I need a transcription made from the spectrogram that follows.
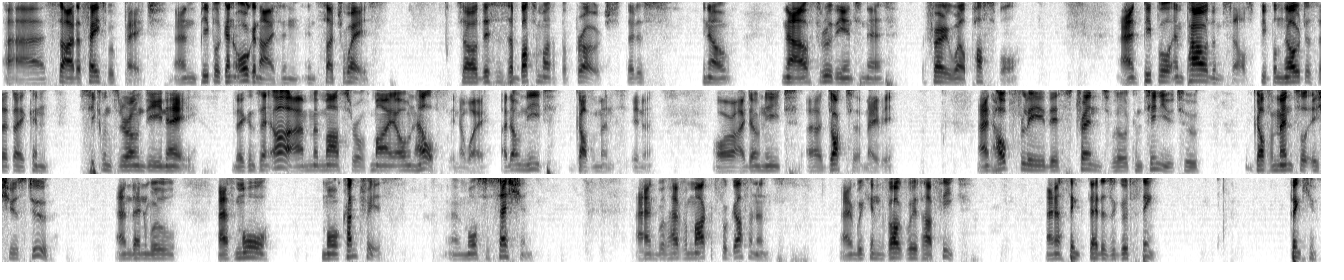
uh, start a Facebook page. And people can organize in, in such ways. So this is a bottom-up approach that is, you know, now through the internet very well possible. And people empower themselves. People notice that they can sequence their own DNA. They can say, oh, I'm a master of my own health in a way. I don't need government in it or I don't need a doctor maybe. And hopefully this trend will continue to governmental issues too. And then we'll have more, more countries, uh, more secession. And we'll have a market for governance. And we can vote with our feet. And I think that is a good thing. Thank you.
